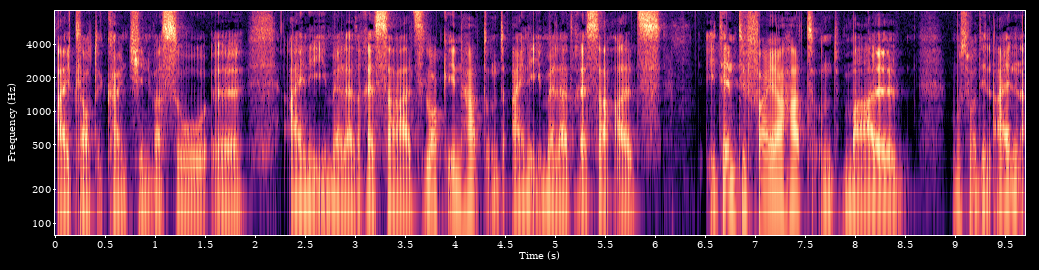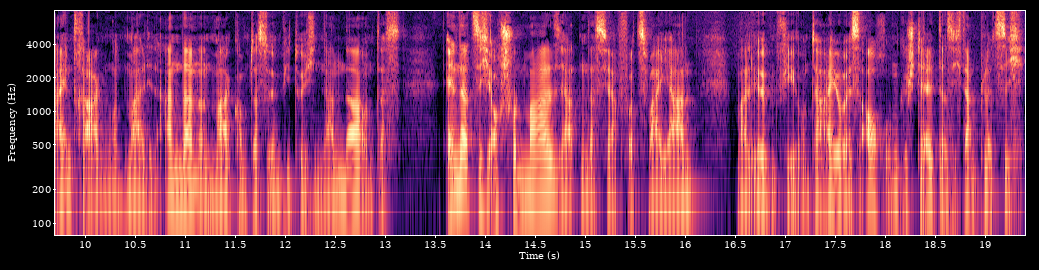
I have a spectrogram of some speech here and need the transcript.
iCloud-Accountchen, was so äh, eine E-Mail-Adresse als Login hat und eine E-Mail-Adresse als Identifier hat und mal muss man den einen eintragen und mal den anderen und mal kommt das irgendwie durcheinander und das ändert sich auch schon mal. Sie hatten das ja vor zwei Jahren mal irgendwie unter iOS auch umgestellt, dass ich dann plötzlich,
